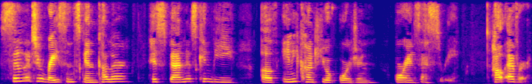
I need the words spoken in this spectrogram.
Similar to race and skin color, Hispanics can be of any country of origin or ancestry. However,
